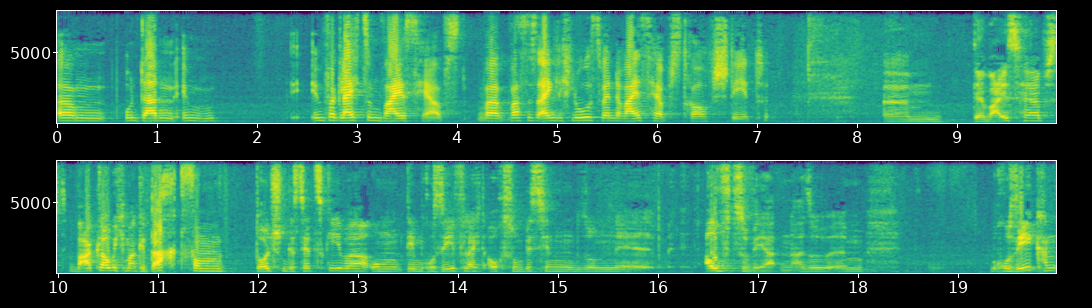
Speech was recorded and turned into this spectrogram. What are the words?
ähm, und dann im, im Vergleich zum Weißherbst. Was ist eigentlich los, wenn der Weißherbst draufsteht? Ähm, der Weißherbst war, glaube ich, mal gedacht vom deutschen Gesetzgeber, um dem Rosé vielleicht auch so ein bisschen so eine, aufzuwerten. Also ähm, Rosé kann,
